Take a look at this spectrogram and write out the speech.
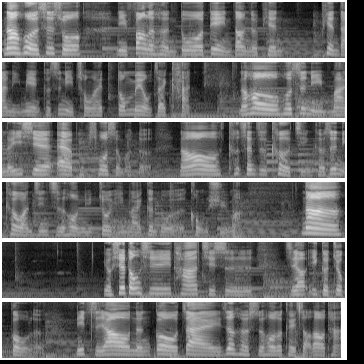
那或者是说，你放了很多电影到你的片片单里面，可是你从来都没有在看，然后或是你买了一些 app 或什么的，然后氪甚至氪金，可是你氪完金之后，你就迎来更多的空虚嘛。那有些东西它其实只要一个就够了，你只要能够在任何时候都可以找到它。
